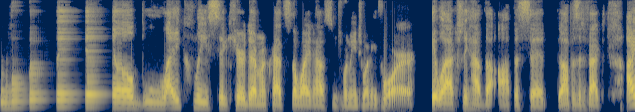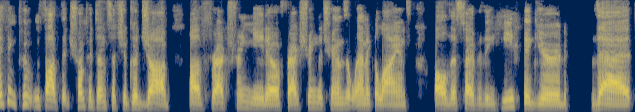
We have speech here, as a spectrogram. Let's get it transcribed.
will likely secure Democrats the White House in 2024. It will actually have the opposite the opposite effect. I think Putin thought that Trump had done such a good job of fracturing NATO, fracturing the transatlantic alliance, all this type of thing. He figured that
